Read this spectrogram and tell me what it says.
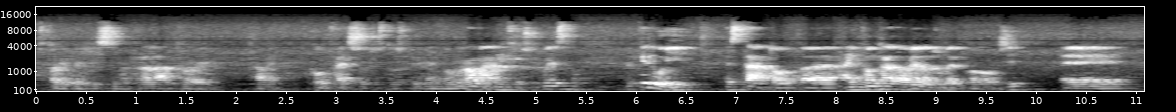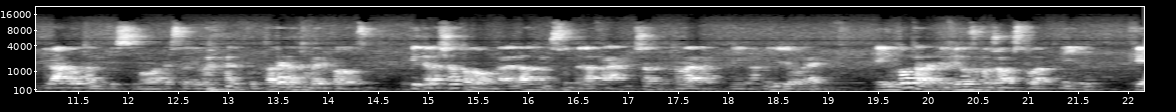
storia bellissima tra l'altro, e vabbè, confesso che sto scrivendo un romanzo su questo, perché lui è stato, eh, ha incontrato, aveva la tubercolosi, eh, divago tantissimo, adesso arrivo al punto, aveva tubercolosi, quindi ha lasciato Londra, è andato nel sud della Francia per trovare un clima migliore, e incontra il filosofo John Stuart Mill, che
